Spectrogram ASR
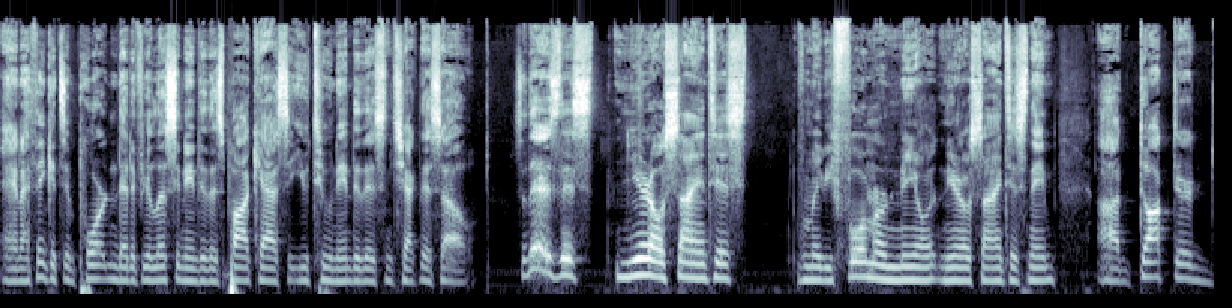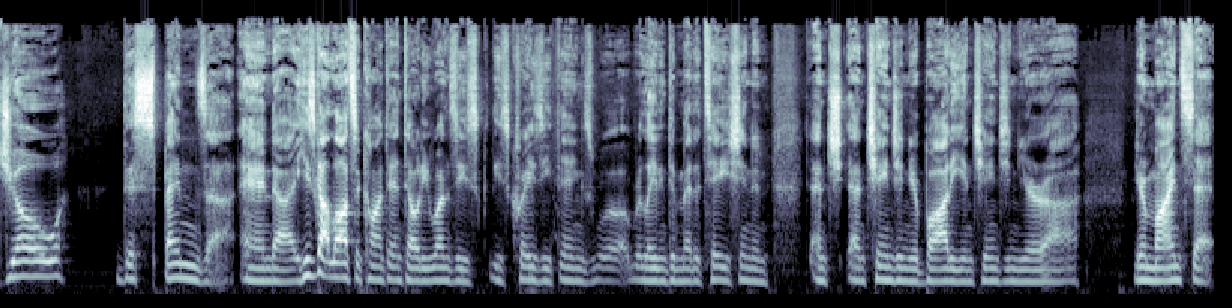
And I think it's important that if you're listening to this podcast, that you tune into this and check this out. So there's this neuroscientist, maybe former neuro, neuroscientist named uh, Dr. Joe Dispenza, and uh, he's got lots of content out. He runs these these crazy things uh, relating to meditation and and ch- and changing your body and changing your uh, your mindset.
